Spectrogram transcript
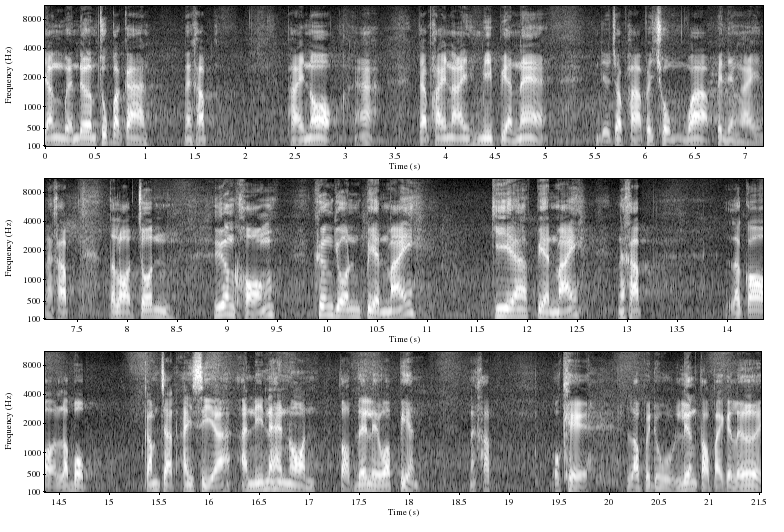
ยังเหมือนเดิมทุกประการนะครับ ภายนอกอะแต่ภายในมีเปลี่ยนแน่ เดี๋ยวจะพาไปชมว่าเป็นยังไงนะครับ ตลอดจนเรื่องของเครื่องยนต์เปลี่ยนไหมเกียร์เปลี่ยนไหมนะครับ แล้วก็ระบบกำจัดไอเสีย อันนี้แน่นอนตอบได้เลยว่าเปลี่ยนนะครับ โอเค เราไปดูเรื่องต่อไปกันเลย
